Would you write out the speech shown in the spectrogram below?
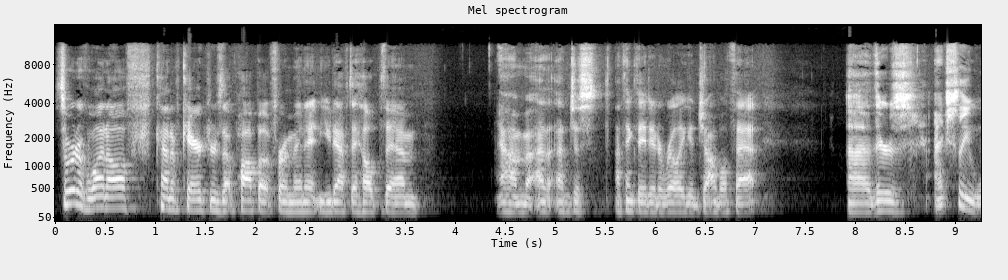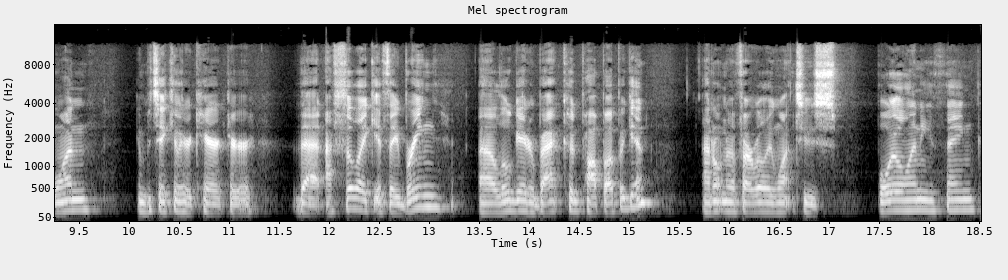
sort of one-off kind of characters that pop up for a minute, and you'd have to help them. Um, I, I, just I think they did a really good job with that. Uh, there's actually one in particular character that I feel like if they bring uh, Little Gator back, could pop up again. I don't know if I really want to spoil anything,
